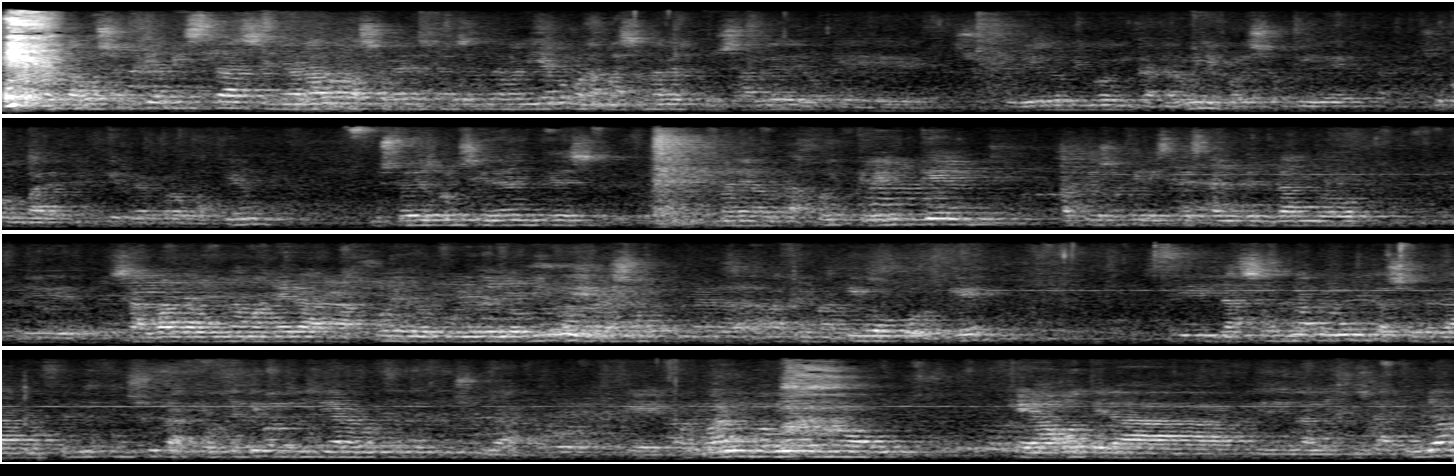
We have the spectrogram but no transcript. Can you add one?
La socialista ha señalado a Soraya Sánchez de María como la máxima responsable de lo que sucedió el domingo en Cataluña y por eso pide su comparecencia y reprobación. ¿Ustedes consideran que es Mariano Rajoy? ¿Creen que el Partido Socialista está intentando eh, salvar de alguna manera a Rajoy de lo ocurrido el domingo y en caso afirmativo por qué? La segunda pregunta sobre la moción de censura, ¿qué objetivo tendría la moción de censura? ¿Formar un gobierno que agote la, eh, la legislatura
